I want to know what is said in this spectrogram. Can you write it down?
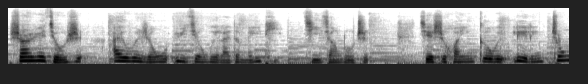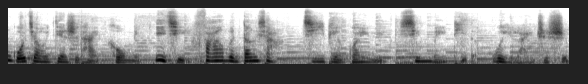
十二月九日，爱问人物遇见未来的媒体即将录制，届时欢迎各位莅临中国教育电视台，和我们一起发问当下。激辩关于新媒体的未来之事。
